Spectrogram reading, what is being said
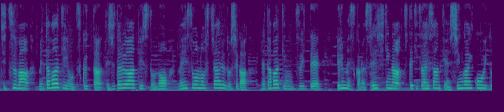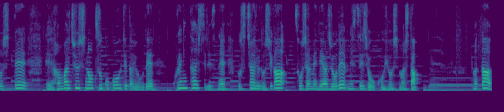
実はメタバーキンを作ったデジタルアーティストのメイソン・ロスチャイルド氏がメタバーキンについてエルメスから正式な知的財産権侵害行為として、えー、販売中止の通告を受けたようでこれに対してですねロスチャイルド氏がソーシャルメディア上でメッセージを公表しました。また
